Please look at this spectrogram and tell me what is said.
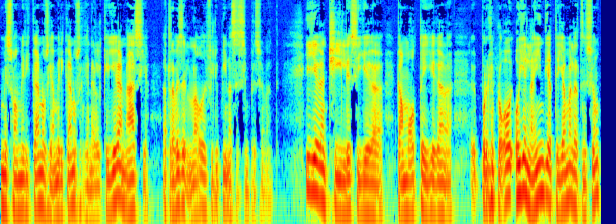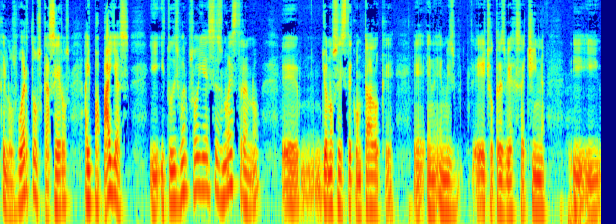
mesoamericanos y americanos en general que llegan a Asia a través del NAO de Filipinas es impresionante y llegan chiles y llega camote y llega eh, por ejemplo hoy, en la India te llama la atención que en los huertos caseros hay papayas y, tú dices bueno pues oye esa es nuestra no eh, yo no sé si te he contado que eh, en, mis he hecho tres viajes a China y,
